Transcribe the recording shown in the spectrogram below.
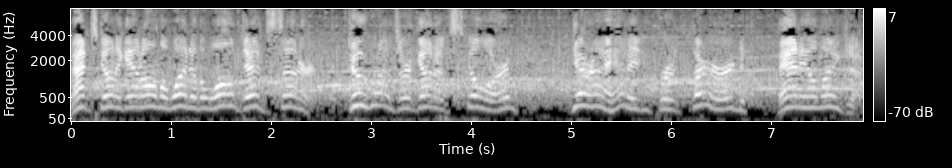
That's going to get all the way to the wall, dead center. Two runs are going to score. Guerra heading for third, and he'll make it.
